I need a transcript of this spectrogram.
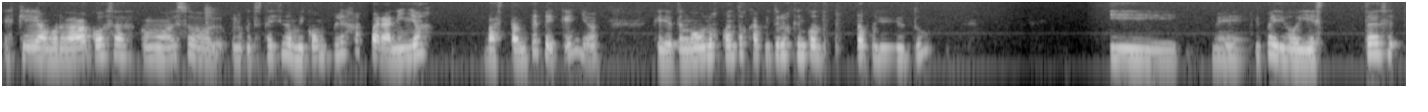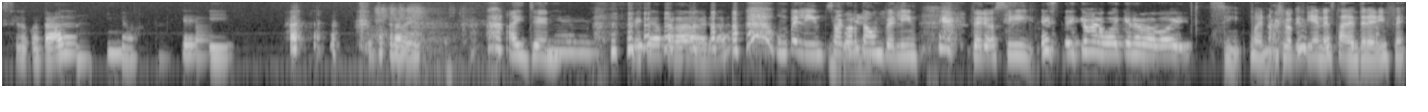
Es que abordaba cosas como eso, lo que tú estás diciendo, muy complejas para niños bastante pequeños. Que yo tengo unos cuantos capítulos que he encontrado por YouTube y me flipa y digo, ¿y esto es- se lo contaba a los niños? Y otra vez. Ay, Jen. Me he quedado parada, ¿verdad? Un pelín, se ha cortado un pelín. Pero sí. Estoy que me voy, que no me voy. Sí, bueno, es lo que tiene estar en Tenerife.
